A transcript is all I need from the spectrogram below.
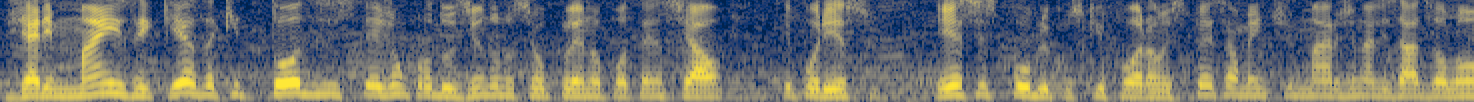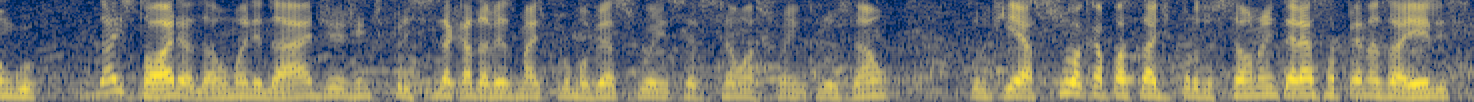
gere mais riqueza, que todos estejam produzindo no seu pleno potencial. E por isso, esses públicos que foram especialmente marginalizados ao longo da história da humanidade, a gente precisa cada vez mais promover a sua inserção, a sua inclusão, porque a sua capacidade de produção não interessa apenas a eles,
